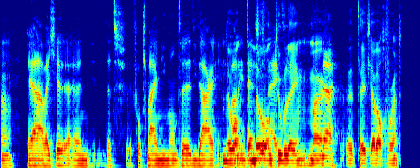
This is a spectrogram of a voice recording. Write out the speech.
Ja. Ja, weet je, eh, dat is volgens mij niemand eh, die daar No, one, intenties no one to blame, maar Nee. het heeft jou wel gevormd.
